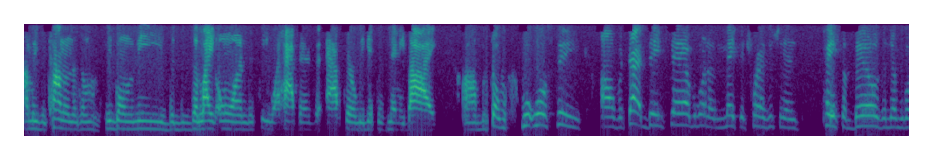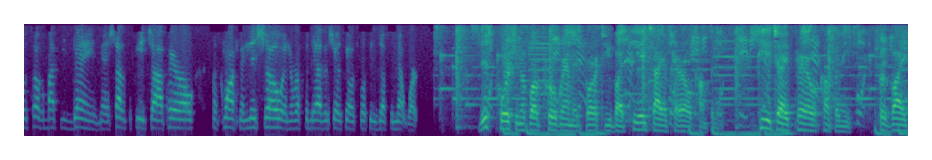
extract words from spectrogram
I mean, the communism, he's going to leave the, the light on to see what happens after we get this many by. Um, so we'll, we'll see. Uh, with that being said, we're going to make the transition and pay some bills, and then we're going to talk about these games, man. Shout out to PHI Apparel for sponsoring this show and the rest of the other shows here on Sports Justice Network. This portion of our program is brought to you by PHI Apparel Company. PHI Apparel Company provides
